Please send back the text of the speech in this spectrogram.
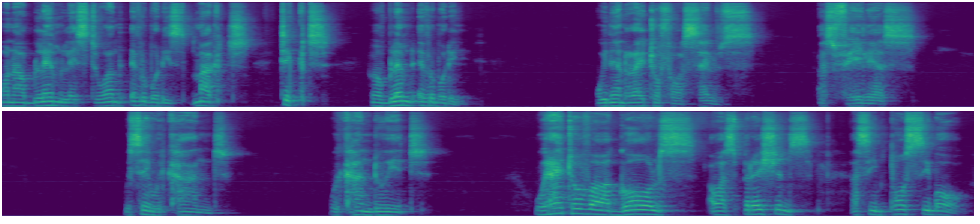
on our blame list, once everybody's marked, ticked, we have blamed everybody, we then write off ourselves as failures. We say we can't, we can't do it. We write off our goals, our aspirations as impossible.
